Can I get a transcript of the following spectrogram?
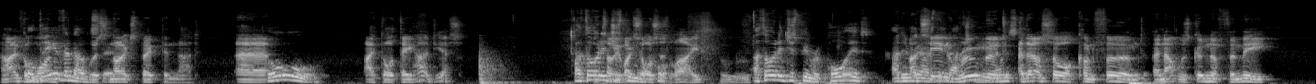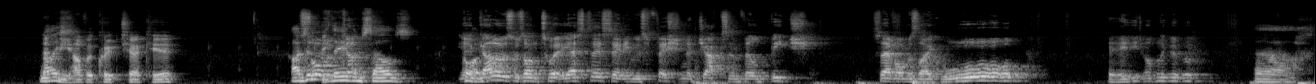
And I, for Oh, one, they've announced was it? not expecting that. Uh, Oh, I thought they had, yes. I thought it Tell me just my been sources report- lied. Ooh. I thought it had just been reported. I didn't. I'd seen rumoured, and then. I saw confirmed, and that was good enough for me. Let me have a quick check here. I don't know saw if they Ga- themselves. Yeah. Gallows was on Twitter yesterday saying he was fishing at Jacksonville Beach. So everyone was like, whoa, AEW. Ah,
